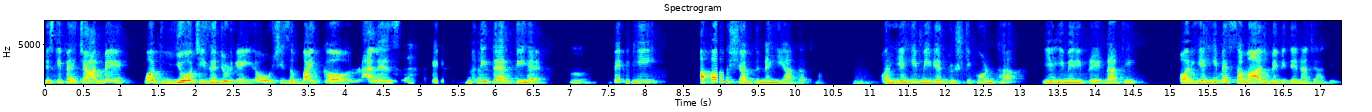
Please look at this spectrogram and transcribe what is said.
जिसकी पहचान में बहुत यो चीज़ें जुड़ गई। ओ she is a biker rallyist नदी तैरती है। हम्म। पे भी अपंग शब्द नहीं आता था। और यही मेरा दृष्टिकोण था यही मेरी प्रेरणा थी और यही मैं समाज में भी देना चाहती।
